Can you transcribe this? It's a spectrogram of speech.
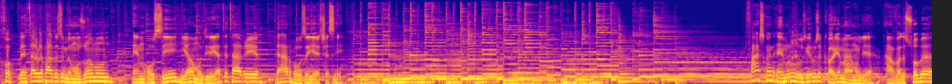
خب بهتر بپردازیم به موضوعمون. MOC یا مدیریت تغییر در حوزه HSE فرض کنید امروز یه روز کاری معمولیه. اول صبح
